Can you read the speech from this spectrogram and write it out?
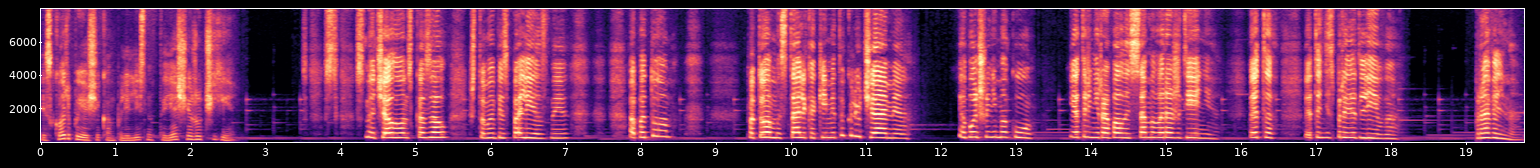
и вскоре по ее щекам полились настоящие ручьи. «Сначала он сказал, что мы бесполезные, а потом... Потом мы стали какими-то ключами. Я больше не могу. Я тренировалась с самого рождения. Это... это несправедливо». «Правильно,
